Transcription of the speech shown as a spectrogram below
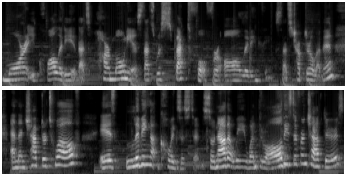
more equality that's harmonious, that's respectful for all living things. That's chapter 11. And then chapter 12 is living coexistence. So now that we went through all these different chapters,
